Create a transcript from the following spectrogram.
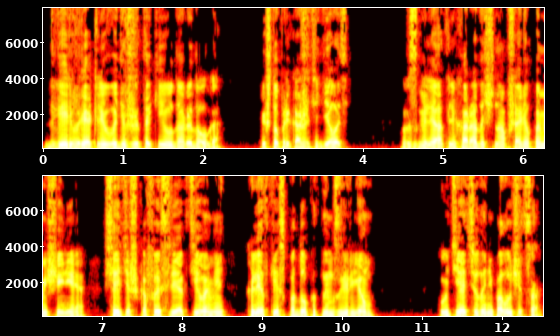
Дверь вряд ли выдержит такие удары долго. И что прикажете делать? Взгляд лихорадочно обшарил помещение. Все эти шкафы с реактивами, клетки с подопытным зверьем. Уйти отсюда не получится.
